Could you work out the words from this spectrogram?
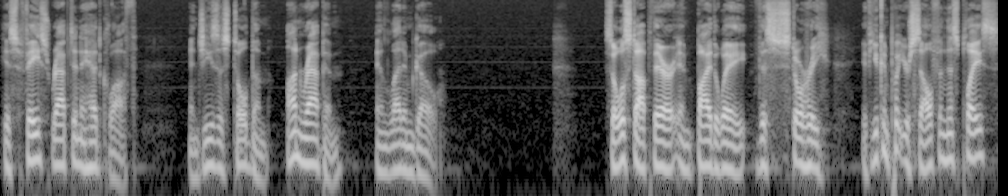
his face wrapped in a headcloth. And Jesus told them, Unwrap him and let him go. So we'll stop there. And by the way, this story, if you can put yourself in this place,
